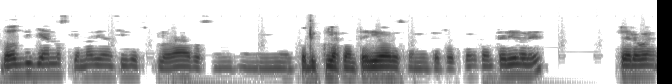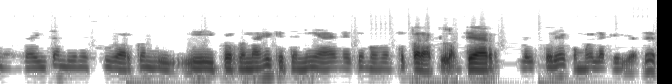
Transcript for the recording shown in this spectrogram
dos villanos que no habían sido explorados en, películas anteriores, en interpretaciones anteriores, pero bueno, ahí también es jugar con el, personaje que tenía en ese momento para plantear la historia como él la quería hacer.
